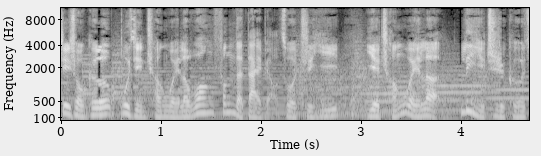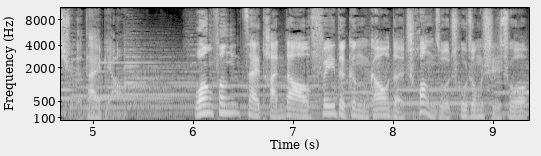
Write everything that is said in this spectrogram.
这首歌不仅成为了汪峰的代表作之一，也成为了励志歌曲的代表。汪峰在谈到《飞得更高》的创作初衷时说。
